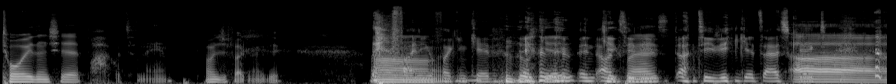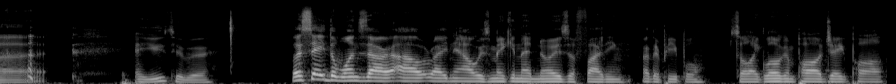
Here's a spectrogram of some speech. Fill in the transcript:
toys and shit. Fuck, what's his name? I'm just fucking with you. fighting a Um, fucking kid, kid and on kicks my TV, ass. on TV gets ass kicked. Uh, a YouTuber. Let's say the ones that are out right now is making that noise of fighting other people. So like Logan Paul, Jake Paul,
